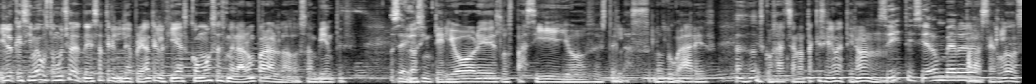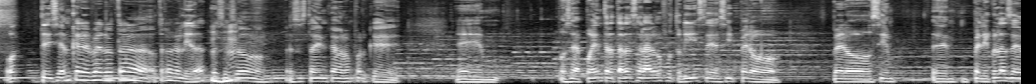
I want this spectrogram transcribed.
y lo que sí me gustó mucho de, esa de la primera trilogía es cómo se esmeraron para los ambientes. Sí. Los interiores, los pasillos, este, las, los lugares. Ajá. Es cosa, se nota que sí le metieron Sí, te hicieron ver. eh, para hacerlos. O te hicieron querer ver otra, otra realidad, pues eso, eso está bien cabrón porque, eh, o sea, pueden tratar de hacer algo futurista y así, pero, pero si en, en películas de,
